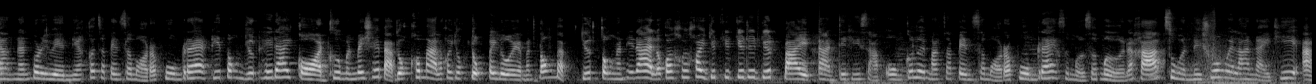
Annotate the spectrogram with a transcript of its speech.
ดังนั้นบริเวณเนี้ยก็จะเป็นสมรภูมิแรกที่ต้องยึดให้ได้ก่อน คือมันไม่ใช่แบบยกเข้ามาแล้วก็ยกยกไปเลยมันต้องแบบยึดตรงนั้นให้ได้แล้วก็ค่อยๆยึดยึดยึดยึดยดไปด่านเจดีสามองค์ก็เลยมักจะเป็นสมรภูมิแรกเสมอๆนะคะ ส่วนในช่วงเวลาไหนที่อะ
